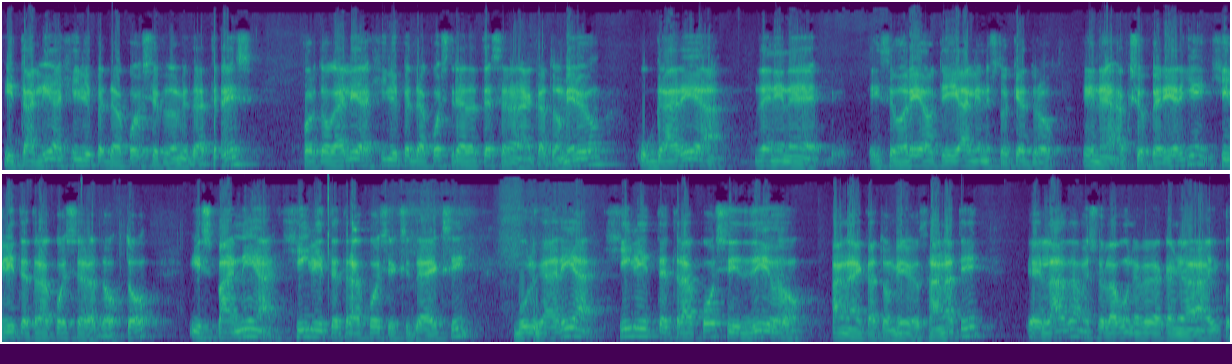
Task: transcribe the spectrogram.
Ιταλία 1573. Πορτογαλία 1534 ένα εκατομμύριο. Ουγγαρία δεν είναι η θεωρία ότι οι άλλοι είναι στο κέντρο είναι αξιοπερίεργη 1448. Ισπανία 1466. Βουλγαρία 1402 ανά εκατομμύριο θάνατοι. Ελλάδα, μεσολαβούν βέβαια καμιά 25,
